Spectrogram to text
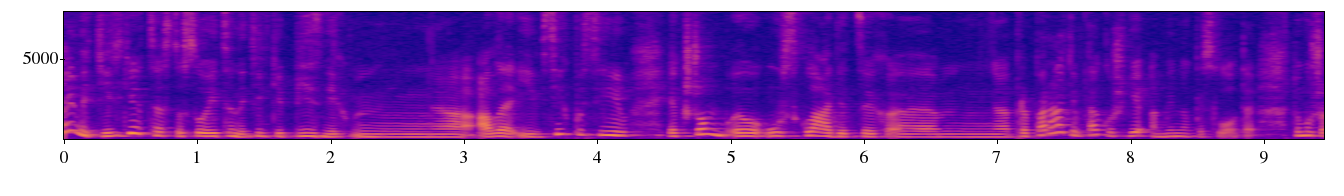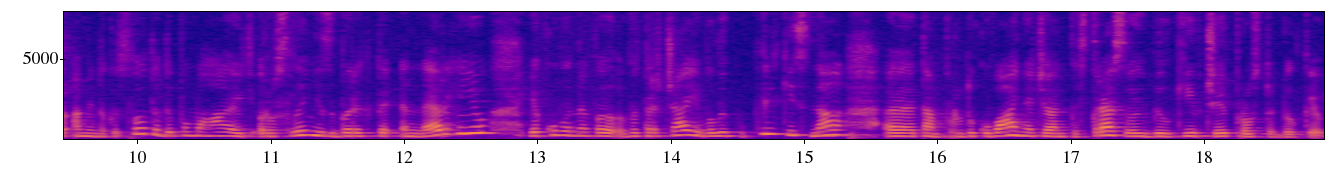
Та й не тільки це стосується не тільки пізніх, але і всіх посівів. Якщо е, у складі цих е, препаратів також є амінокислоти, тому що амінокислоти допомагають рослині зберегти енергію, яку вона витрачає велику кількість на е, там продукування чи антистресових білків, чи просто білків.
